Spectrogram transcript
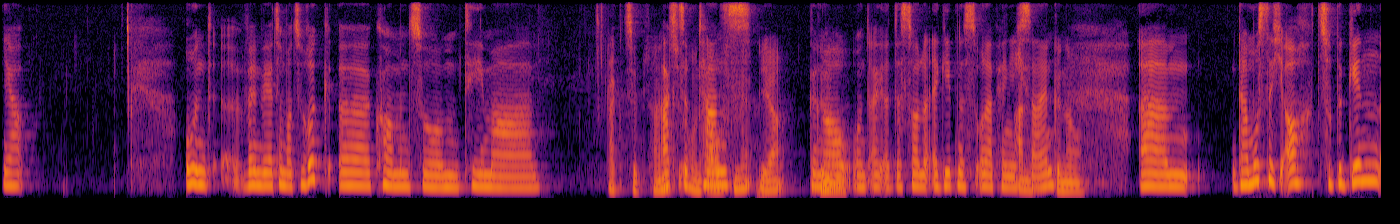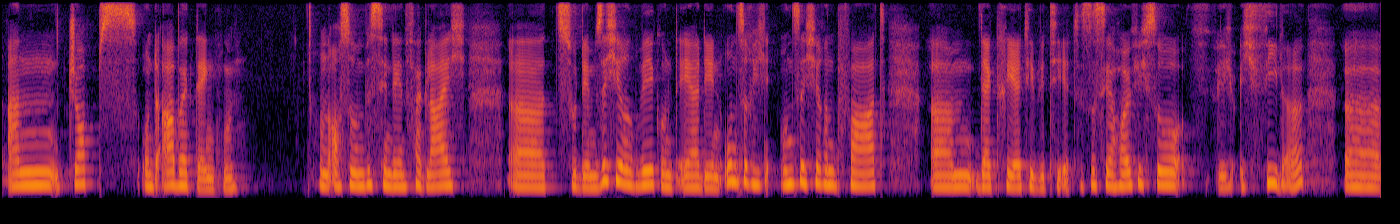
Ja. Und äh, wenn wir jetzt nochmal zurückkommen zum Thema Akzeptanz, Akzeptanz und ja, genau, genau, und äh, das soll ergebnisunabhängig An, sein. Genau. Ähm, da musste ich auch zu Beginn an Jobs und Arbeit denken und auch so ein bisschen den Vergleich äh, zu dem sicheren Weg und eher den unsicheren Pfad ähm, der Kreativität. Es ist ja häufig so, ich, ich viele, äh,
